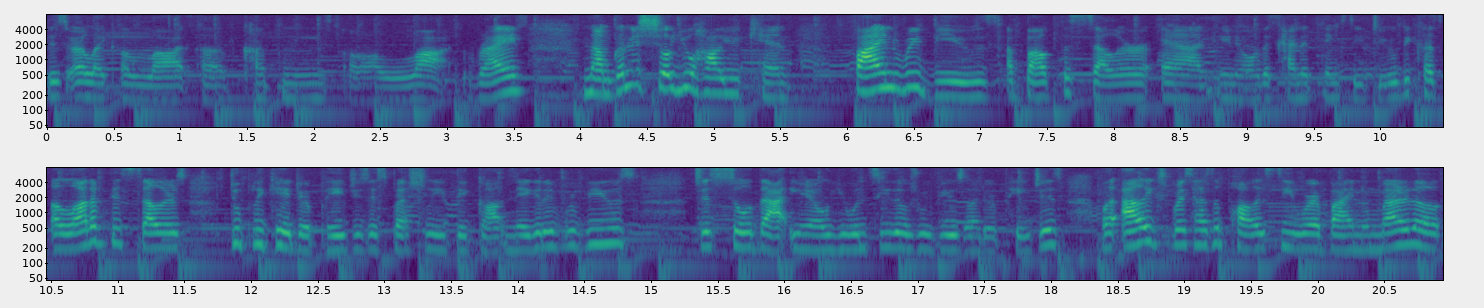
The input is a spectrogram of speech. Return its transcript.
These are like a lot of companies a lot right? Now I'm gonna show you how you can find reviews about the seller and you know the kind of things they do because a lot of these sellers duplicate their pages especially if they got negative reviews just so that you know you wouldn't see those reviews on their pages. But aliexpress has a policy whereby no matter the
